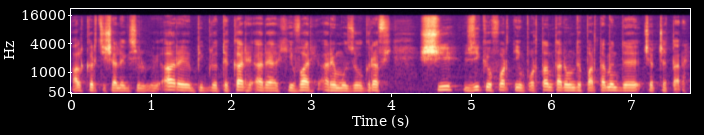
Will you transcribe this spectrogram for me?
al cărții și al exilului. Are bibliotecari, are arhivari, are muzeografi și, zic eu foarte important, are un departament de cercetare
